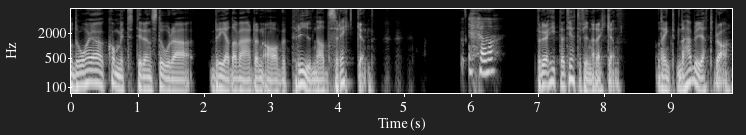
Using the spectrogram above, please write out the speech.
Och då har jag kommit till den stora breda världen av prydnadsräcken. Ja. För då har jag hittat jättefina räcken och tänkt men det här blir jättebra.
